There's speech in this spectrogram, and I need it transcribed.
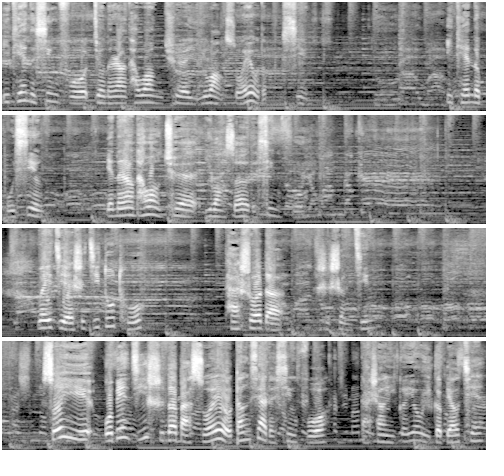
一天的幸福就能让他忘却以往所有的不幸，一天的不幸也能让他忘却以往所有的幸福。薇姐是基督徒，她说的是圣经，所以我便及时的把所有当下的幸福打上一个又一个标签。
